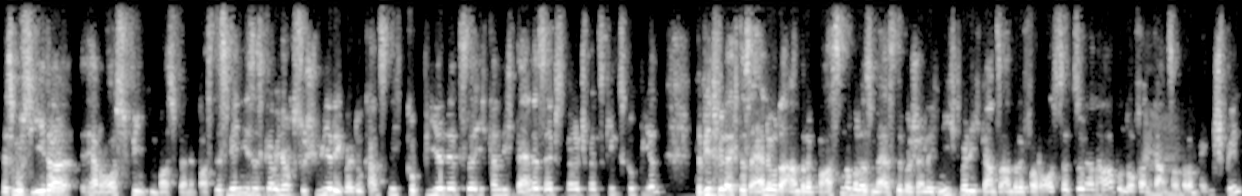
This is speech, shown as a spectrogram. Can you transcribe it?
es muss jeder herausfinden, was für einen passt. Deswegen ist es, glaube ich, auch so schwierig, weil du kannst nicht kopieren jetzt, ich kann nicht deine Selbstmanagement-Skills kopieren. Da wird vielleicht das eine oder andere passen, aber das meiste wahrscheinlich nicht, weil ich ganz andere Voraussetzungen habe und auch ein mhm. ganz anderer Mensch bin.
